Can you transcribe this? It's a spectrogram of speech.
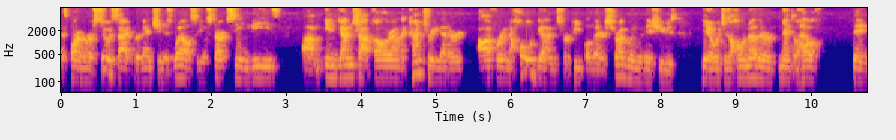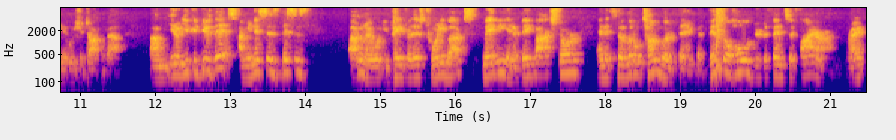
as part of our suicide prevention as well. So you'll start seeing these um, in gun shops all around the country that are offering to hold guns for people that are struggling with issues, you know, which is a whole other mental health thing that we should talk about. Um, you know, you could do this. I mean, this is this is I don't know what you pay for this, twenty bucks maybe in a big box store, and it's the little tumbler thing. But this will hold your defensive firearm, right?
